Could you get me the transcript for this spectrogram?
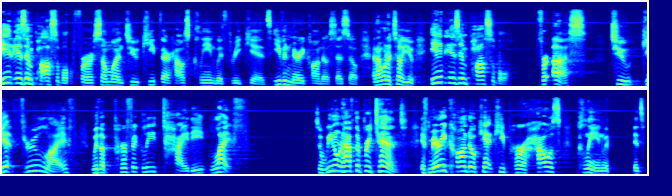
it is impossible for someone to keep their house clean with three kids. Even Marie Kondo says so. And I want to tell you, it is impossible for us to get through life with a perfectly tidy life. So we don't have to pretend. If Marie Kondo can't keep her house clean with it's,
